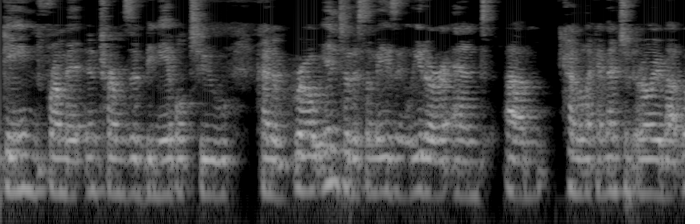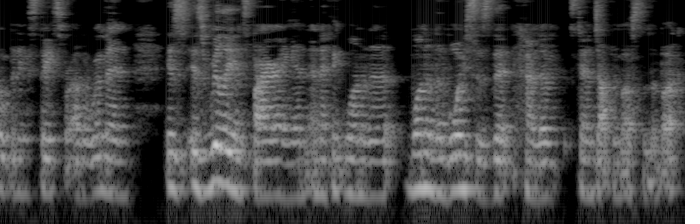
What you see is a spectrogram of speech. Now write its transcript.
gained from it in terms of being able to kind of grow into this amazing leader and um, kind of like I mentioned earlier about opening space for other women is is really inspiring and, and I think one of the one of the voices that kind of stands out the most in the book.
